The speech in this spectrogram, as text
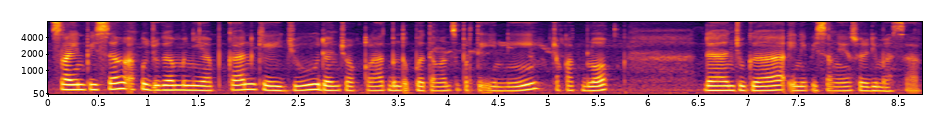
Selain pisang, aku juga menyiapkan keju dan coklat bentuk batangan seperti ini, coklat blok. dan juga ini pisangnya yang sudah dimasak.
